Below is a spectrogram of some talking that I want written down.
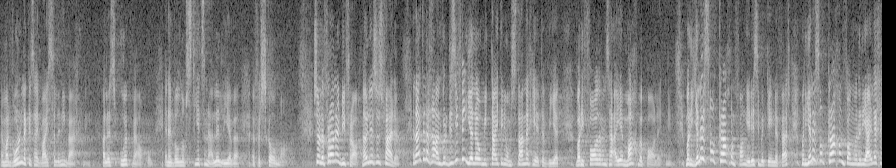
En wat wonderlik is, hy wys hulle nie weg nie. Hulle is ook welkom en hy wil nog steeds in hulle lewe 'n verskil maak. So hulle vra nou die vraag. Nou lees ons verder. En hy het hulle geantwoord: "Dis nie vir julle om die tyd en die omstandighede te weet wat die Vader in sy eie mag bepaal het nie. Maar julle sal krag ontvang, hier is die bekende vers, maar julle sal krag ontvang wanneer die Heilige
